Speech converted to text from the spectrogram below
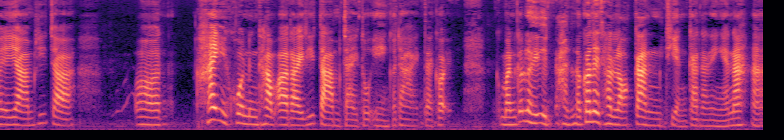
พยายามที่จะเอ่อให้อีกคนหนึ่งทำอะไรที่ตามใจตัวเองก็ได้ แต่ก็มันก็เลยอึดอัดแล้วก็เลยทะเลาะกันเถียงกันอะไรอย่างเงี้ยนะอะ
